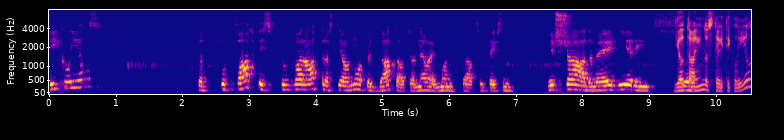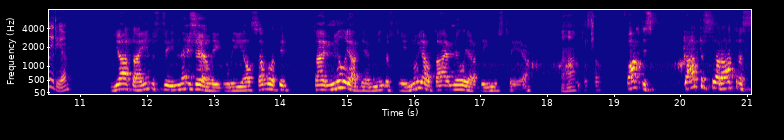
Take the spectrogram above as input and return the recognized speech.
tik liels, ka tu faktiski tu vari atrast jau nopirkt gatavu, tev nevajag modifikāciju. Teiksim, ir šāda veida ierīces. Jo tā industrija tik liela ir, ja? Jā, tā industrija ir nežēlīgi liela. Saprot, ir, tā ir miljardiem industrija. Nu jau tā ir miljardu industrija. jā. Aha. Faktiski katrs var atrast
